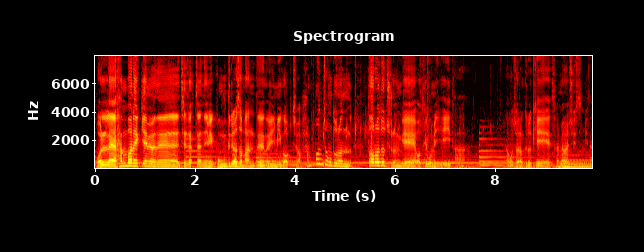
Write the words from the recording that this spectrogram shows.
원래 한 번에 깨면은 제작자님이 공들여서 만든 의미가 없죠. 한 번 정도는 떨어져 주는 게 어떻게 보면 예의다. 라고 저는 그렇게 설명할 수 있습니다.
